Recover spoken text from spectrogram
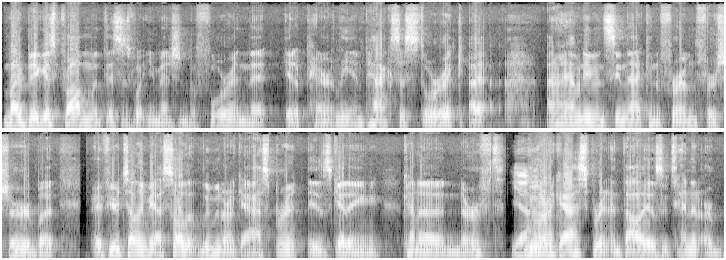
My biggest problem with this is what you mentioned before, and that it apparently impacts historic. I I haven't even seen that confirmed for sure, but if you're telling me I saw that Luminarch Aspirant is getting kind of nerfed, yeah. Luminarch Aspirant and Thalia's Lieutenant are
